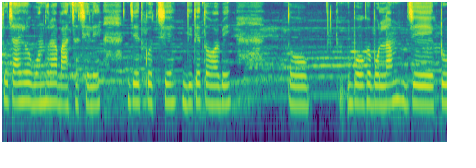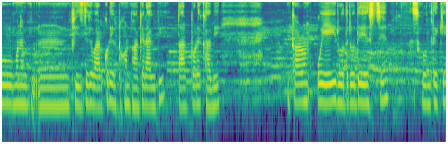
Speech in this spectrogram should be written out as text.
তো যাই হোক, বন্ধুরা, বাচ্চা ছেলে জেদ করছে, দিতে তো হবেই। তো বউকে বললাম যে একটু মানে ফ্রিজ থেকে বার করে একটুক্ষণ ফাঁকে রাখবি, তারপরে খাবি। কারণ ও এই রোদে রোদে এসছে স্কুল থেকে।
